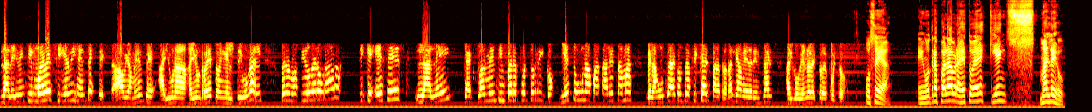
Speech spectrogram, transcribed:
la ley 29 sigue vigente, está obviamente hay una hay un reto en el tribunal, pero no ha sido derogada. Así que esa es la ley que actualmente impera Puerto Rico y esto es una pataleta más la Junta de Control Fiscal para tratar de amedrentar al gobierno electo de Puerto O sea, en otras palabras, esto es quién más lejos.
